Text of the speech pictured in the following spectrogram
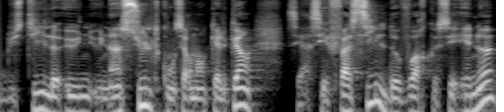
du style une, une insulte concernant quelqu'un, c'est assez facile de voir que c'est haineux.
